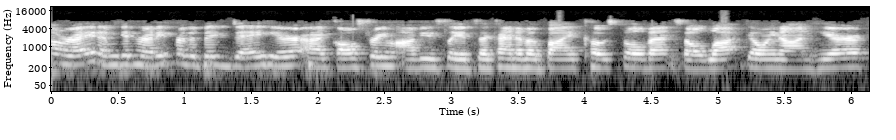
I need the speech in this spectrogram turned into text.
all right. I'm getting ready for the big day here at Gulfstream. Obviously, it's a kind of a bi-coastal event, so a lot going on here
